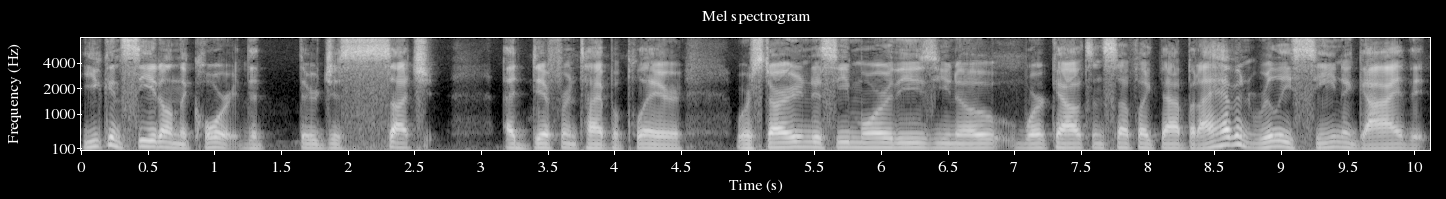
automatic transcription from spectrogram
you can see it on the court that they're just such a different type of player. We're starting to see more of these, you know, workouts and stuff like that, but I haven't really seen a guy that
